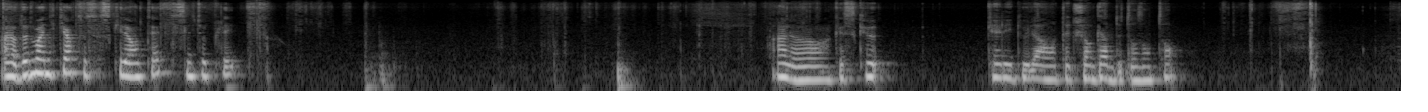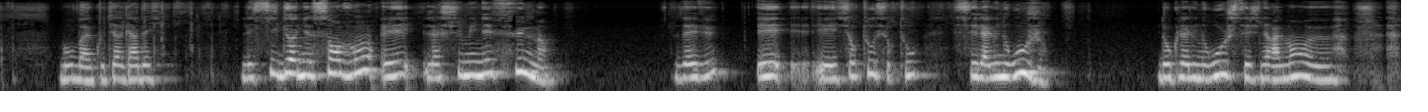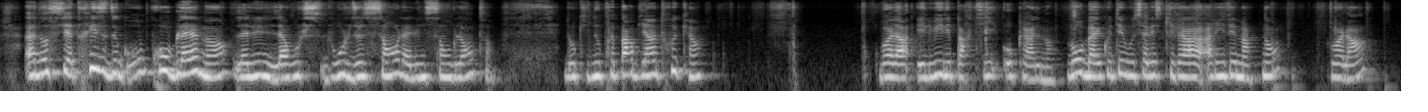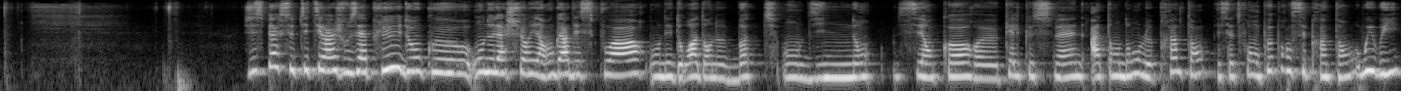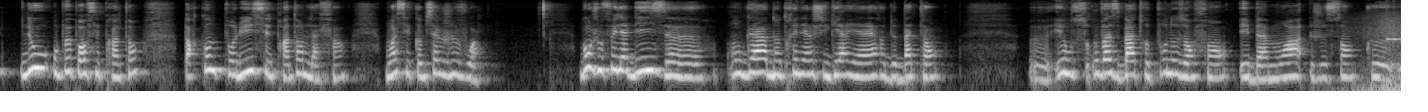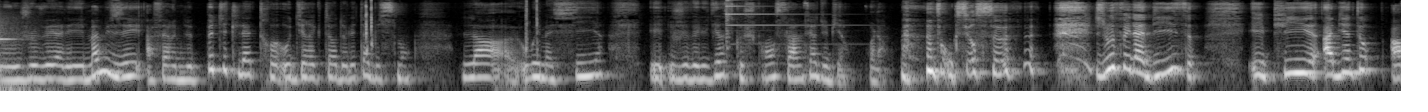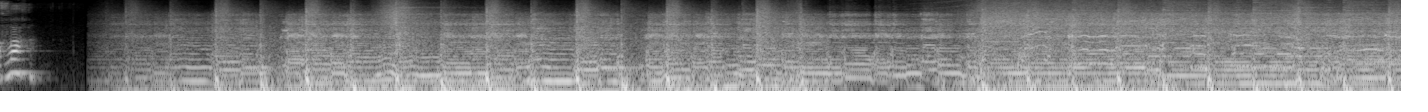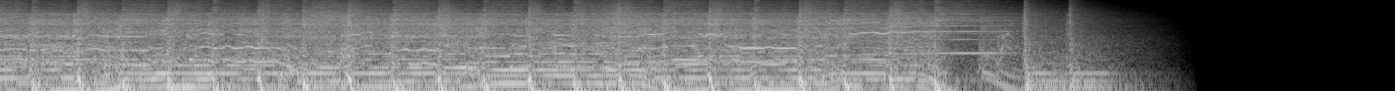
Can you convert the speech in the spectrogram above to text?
Alors, donne-moi une carte sur ce qu'il a en tête, s'il te plaît. Alors, qu'est-ce que Caligula a en tête? Je regarde de temps en temps. Bon, bah écoutez, regardez. Les cigognes s'en vont et la cheminée fume. Vous avez vu? Et, surtout, surtout, c'est la lune rouge. Donc la lune rouge, c'est généralement euh, annonciatrice de gros problèmes. Hein. La lune, la rouge, rouge de sang, la lune sanglante. Donc il nous prépare bien un truc. Hein. Voilà, et lui, il est parti au calme. Bon, bah écoutez, vous savez ce qui va arriver maintenant. Voilà. J'espère que ce petit tirage vous a plu. Donc, euh, on ne lâche rien, on garde espoir, on est droit dans nos bottes, on dit non. C'est encore euh, quelques semaines. Attendons le printemps. Et cette fois, on peut penser printemps. Oui, oui, nous, on peut penser printemps. Par contre, pour lui, c'est le printemps de la fin. Moi, c'est comme ça que je le vois. Bon, je vous fais la bise. Euh, on garde notre énergie guerrière de battant. et on, on, va se battre pour nos enfants. Et ben moi, je sens que je vais aller m'amuser à faire une petite lettre au directeur de l'établissement là euh, où est ma fille et je vais lui dire ce que je pense, ça va me faire du bien. Voilà. Donc sur ce, je vous fais la bise et puis à bientôt. Au revoir.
